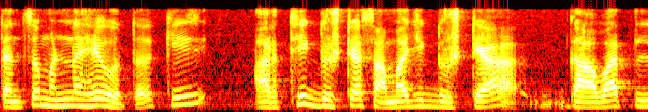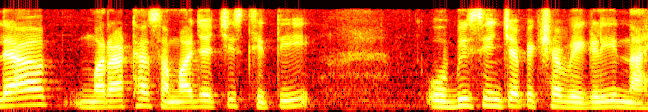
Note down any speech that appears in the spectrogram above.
त्यांचं म्हणणं हे होतं की आर्थिकदृष्ट्या सामाजिकदृष्ट्या गावातल्या मराठा समाजाची स्थिती ओबीसींच्यापेक्षा वेगळी नाही.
